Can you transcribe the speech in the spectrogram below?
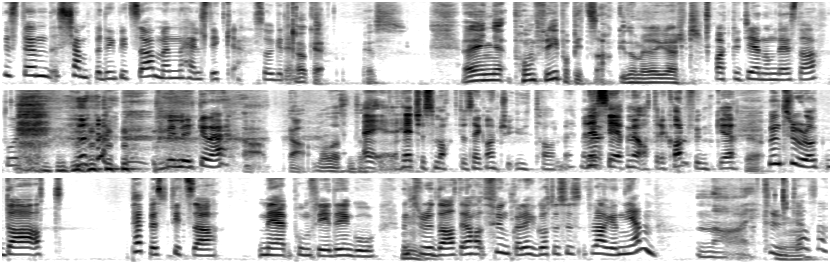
hvis det er en kjempedigg pizza, men helst ikke. Så greit. Ok, yes. En pommes frites på pizza. Grelt? Ble du ikke gjennom det i stad, Tor? Vi liker det. Ja, ja må nesten teste Jeg har ikke smakt det, så jeg kan ikke uttale meg. Men jeg ser for meg at det kan funke. Men tror dere da at Peppes pizza med pommes frites den er god, men Mm. tror du da at det funka like godt hvis du lager den hjem? Nei. Tror ikke altså.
